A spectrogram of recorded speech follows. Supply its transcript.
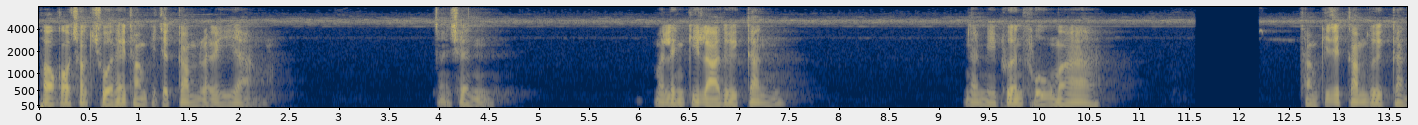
พอเขาชักชวนให้ทำกิจกรรมหลายๆอย่างเช่น มาเล่นกีฬาด้วยกัน นะมีเพื่อนฝูงมาทำกิจกรรมด้วยกัน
